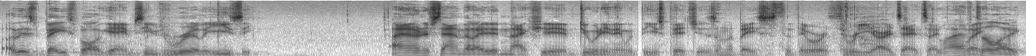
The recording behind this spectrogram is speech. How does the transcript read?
oh, this baseball game seems really easy. I understand that I didn't actually do anything with these pitches on the basis that they were three yards outside Do I have plate. to like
